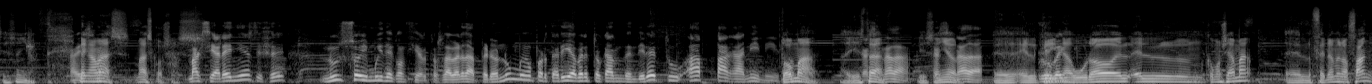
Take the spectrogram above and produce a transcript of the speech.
sí señor. Ahí Venga, está. más, más cosas. Maxi Areñas dice, no soy muy de conciertos, la verdad, pero no me importaría ver tocando en directo a Paganini. Toma, ahí está. Casi nada, Sí, casi señor. nada. El, el que Rubén- inauguró el, el- ¿Cómo se llama? El fenómeno fan.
